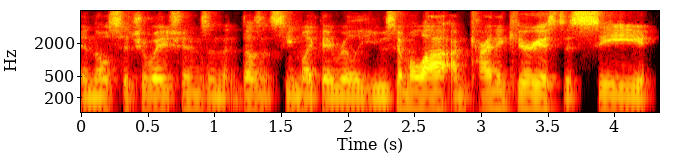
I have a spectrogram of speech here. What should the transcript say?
in those situations, and it doesn't seem like they really use him a lot. I'm kind of curious to see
